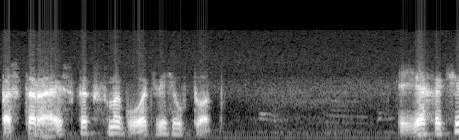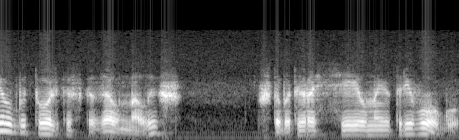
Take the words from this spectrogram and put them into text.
«Постараюсь, как смогу», — ответил тот. — «Я хотел бы только, — сказал малыш, — чтобы ты рассеял мою тревогу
